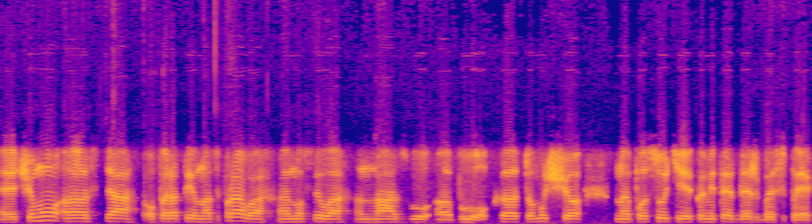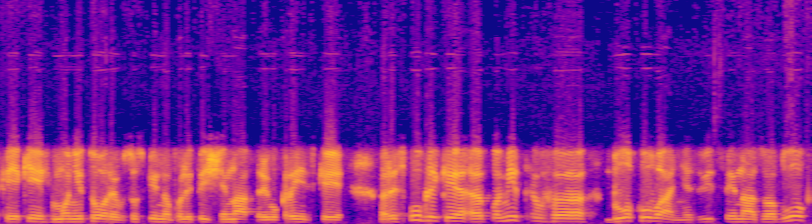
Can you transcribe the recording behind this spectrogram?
Е, Чому е, ця оперативна справа е, носила назву блок? Тому що по суті комітет держбезпеки, який моніторив суспільно-політичні настрої Української Республіки, помітив блокування звідси назва блок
